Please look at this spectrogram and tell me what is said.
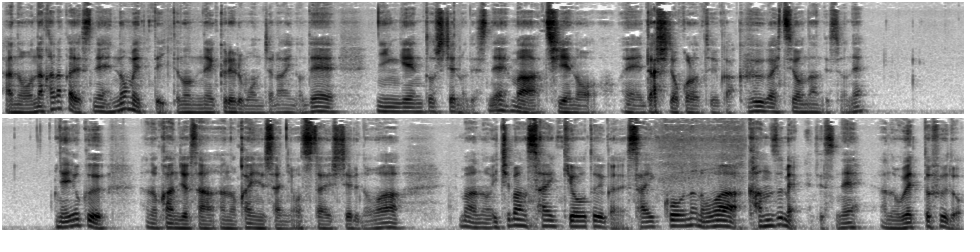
あのなかなかですね飲めって言って飲んでくれるもんじゃないので人間としてのですねまあ知恵の、えー、出しどころというか工夫が必要なんですよね。でよくあの患者さんあの飼い主さんにお伝えしているのは、まあ、あの一番最強というかね最高なのは缶詰ですねあのウェットフード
